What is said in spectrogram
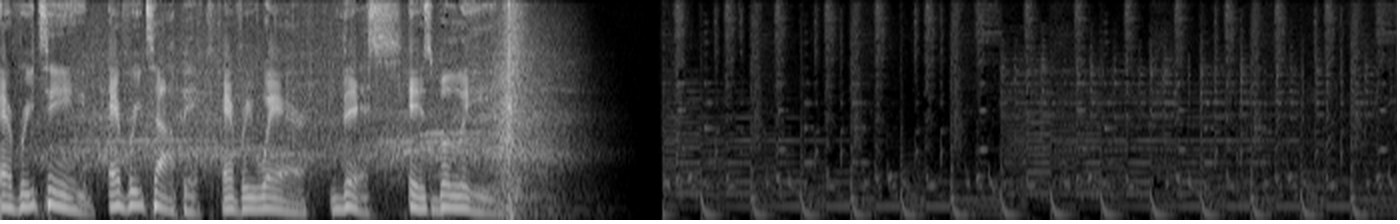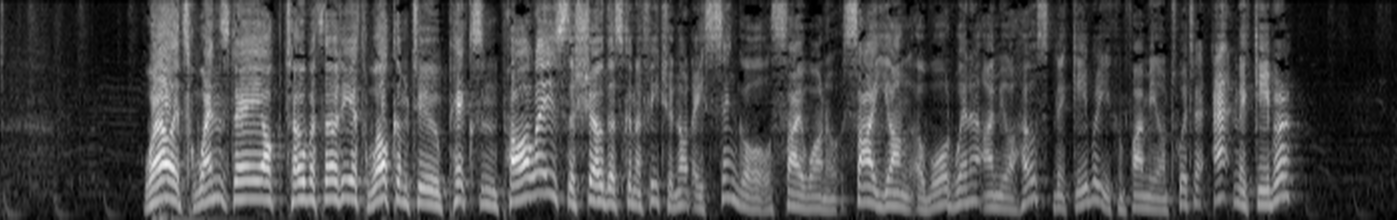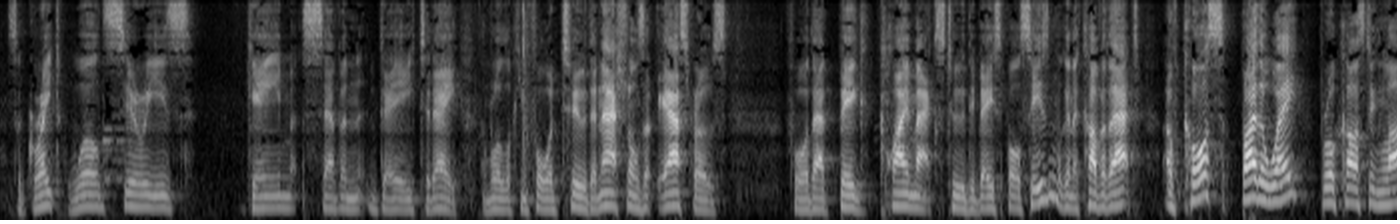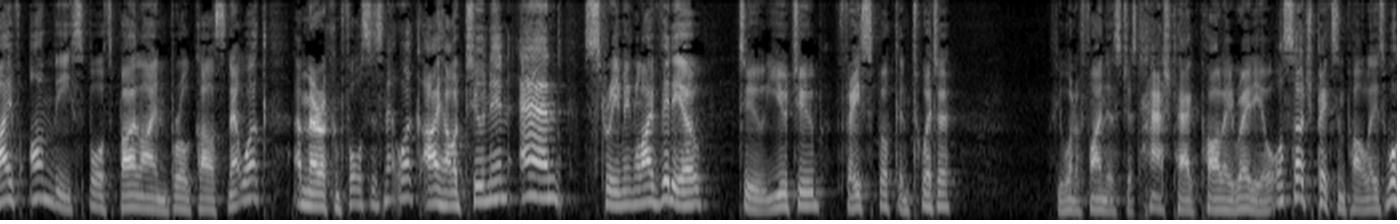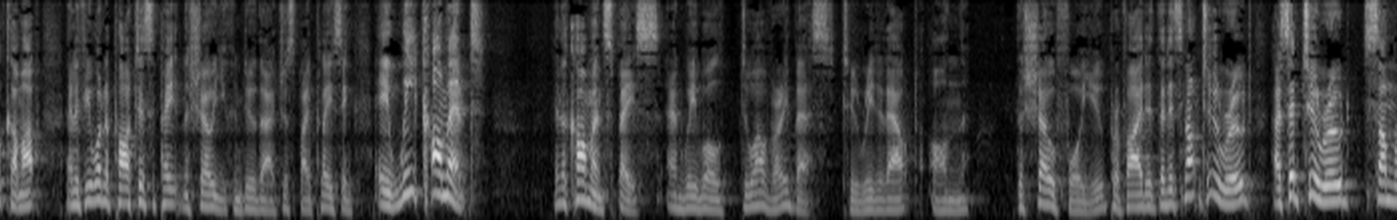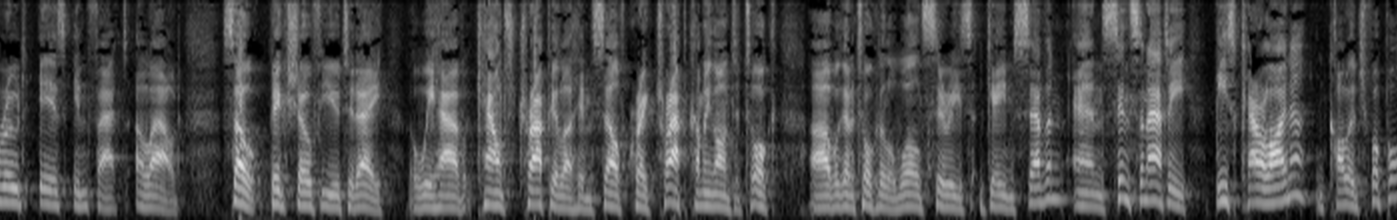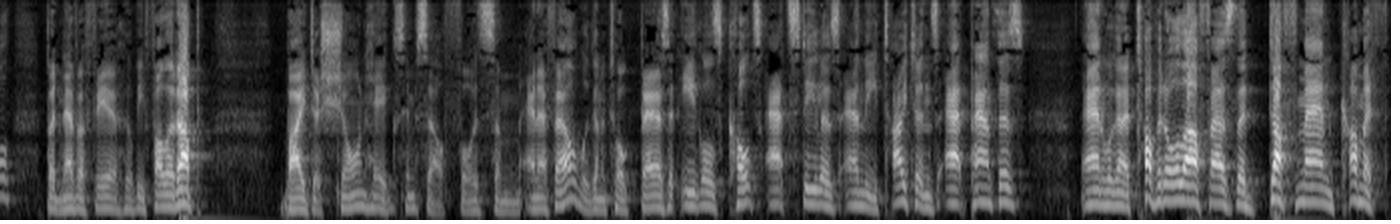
Every team, every topic, everywhere. This is Believe. Well, it's Wednesday, October 30th. Welcome to Picks and Parlays, the show that's going to feature not a single Cy, One, Cy Young Award winner. I'm your host, Nick Geber. You can find me on Twitter at Nick Geber. It's a great World Series Game 7 day today, and we're looking forward to the Nationals at the Astros for that big climax to the baseball season. We're going to cover that, of course. By the way, broadcasting live on the Sports Byline Broadcast Network American Forces Network, iHeart TuneIn, and streaming live video to YouTube, Facebook, and Twitter. You want to find us, just hashtag Parlay Radio or search Picks and Parlays. We'll come up. And if you want to participate in the show, you can do that just by placing a wee comment in the comment space, and we will do our very best to read it out on the show for you, provided that it's not too rude. I said too rude. Some rude is, in fact, allowed. So, big show for you today we have Count Trapula himself, Craig Trapp, coming on to talk. Uh, we're going to talk a little World Series Game 7 and Cincinnati, East Carolina in college football. But never fear, he'll be followed up by Deshaun Higgs himself for some NFL. We're going to talk Bears at Eagles, Colts at Steelers, and the Titans at Panthers. And we're going to top it all off as the Duff Man cometh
